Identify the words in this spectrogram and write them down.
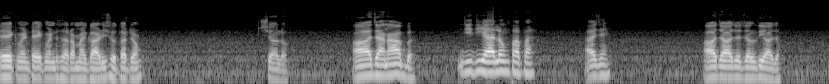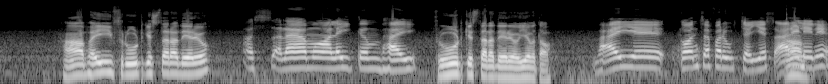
एक मिनट एक मिनट ज़रा मैं गाड़ी से उतर जाऊँ। चलो। आ जाना अब। जी जी आ लूँ पापा। आ जाए। आ जा आ जा जल्दी आ जा। हाँ भाई फ्रूट किस तरह दे रहे हो? अस्सलामुअलैकुम भाई। फ्रूट किस तरह दे रहे हो ये बताओ। भाई ये कौन सा फ्रूट चाहिए? सारे आम। लेने?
